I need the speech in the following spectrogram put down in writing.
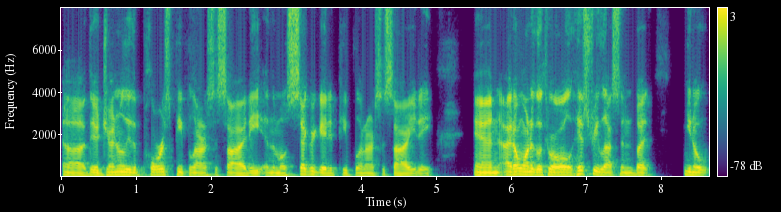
Uh, they're generally the poorest people in our society and the most segregated people in our society. And I don't want to go through a whole history lesson, but you know,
